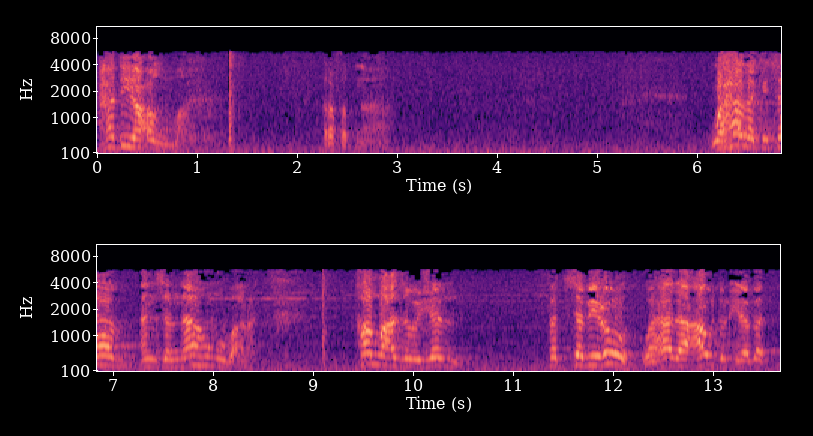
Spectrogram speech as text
هدية عظمى. رفضناها وهذا كتاب أنزلناه مبارك. قال الله عز وجل فاتبعوه وهذا عود إلى بدء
